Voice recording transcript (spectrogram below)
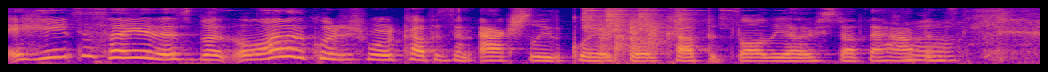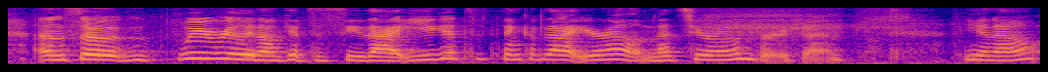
I hate to tell you this, but a lot of the Quidditch World Cup isn't actually the Quidditch World Cup. It's all the other stuff that happens, and so we really don't get to see that. You get to think of that your own. That's your own version, you know.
